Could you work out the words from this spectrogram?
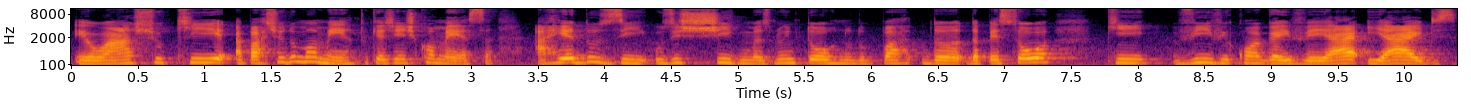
Eu acho que a partir do momento que a gente começa a reduzir os estigmas no entorno do, da pessoa que vive com HIV e AIDS,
